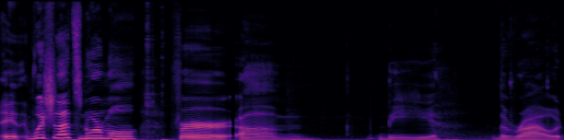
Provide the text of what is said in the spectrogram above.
it, which that's normal for um the the route.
